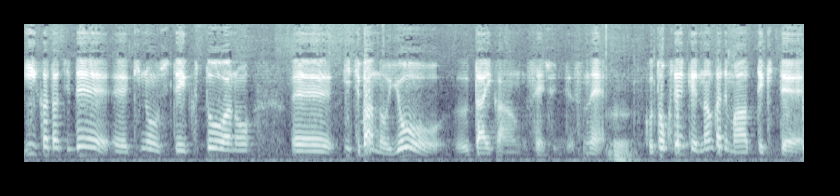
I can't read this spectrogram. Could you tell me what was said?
いい形で、えー、機能していくと、あのえー、1番の楊大観選手にですね、うん、こう得点圏なんかで回ってきて、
